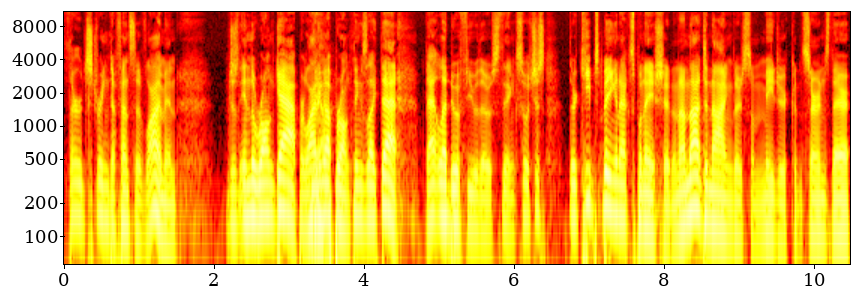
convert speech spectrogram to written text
third string defensive lineman, just in the wrong gap or lining Yeah. up wrong, things like that. That led to a few of those things. So it's just there keeps being an explanation, and I'm not denying there's some major concerns there.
